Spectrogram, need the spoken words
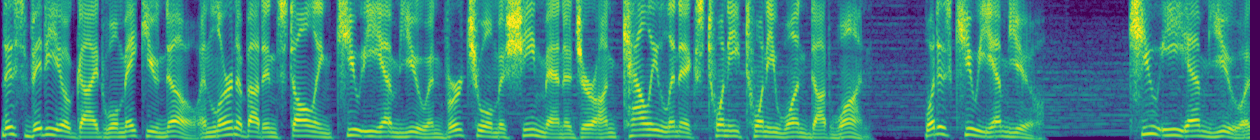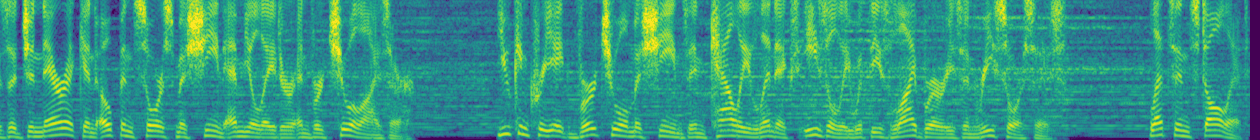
This video guide will make you know and learn about installing QEMU and Virtual Machine Manager on Kali Linux 2021.1. What is QEMU? QEMU is a generic and open-source machine emulator and virtualizer. You can create virtual machines in Kali Linux easily with these libraries and resources. Let's install it.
